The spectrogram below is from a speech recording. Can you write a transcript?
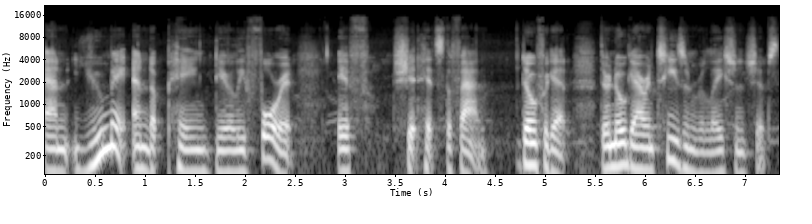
And you may end up paying dearly for it if shit hits the fan. Don't forget, there are no guarantees in relationships,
